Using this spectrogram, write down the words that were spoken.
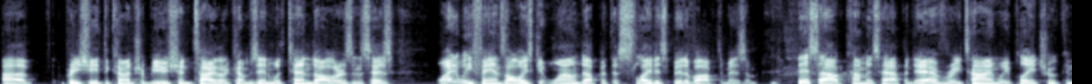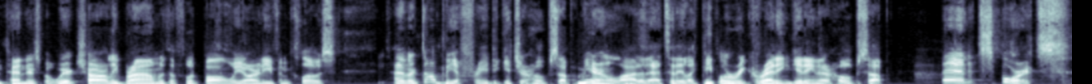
Uh, appreciate the contribution. Tyler comes in with $10 and says, why do we fans always get wound up at the slightest bit of optimism? This outcome has happened every time we play true contenders, but we're Charlie Brown with the football and we aren't even close. Tyler, don't be afraid to get your hopes up. I'm hearing a lot of that today. Like people are regretting getting their hopes up man, it's sports.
